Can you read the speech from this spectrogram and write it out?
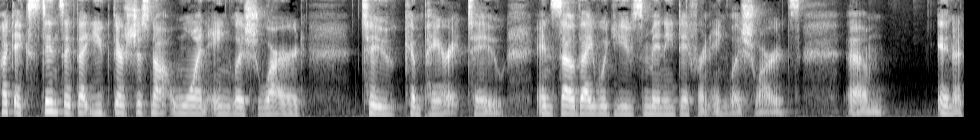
like extensive that you there's just not one English word to compare it to. And so they would use many different English words um, in a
